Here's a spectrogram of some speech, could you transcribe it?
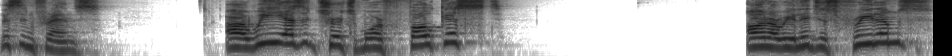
Listen, friends, are we as a church more focused on our religious freedoms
